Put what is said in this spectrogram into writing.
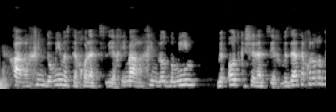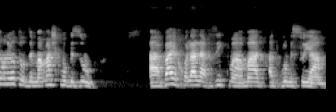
אם כן. הערכים דומים אז אתה יכול להצליח, אם הערכים לא דומים, מאוד קשה להצליח, וזה אתה יכול לראות גם אותו, זה ממש כמו בזוג. אהבה יכולה להחזיק מעמד עד גבול מסוים,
